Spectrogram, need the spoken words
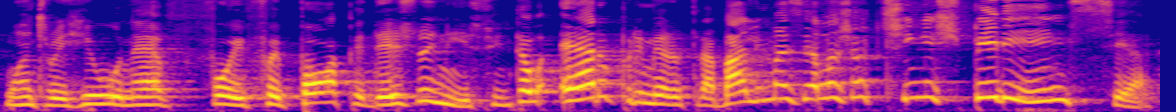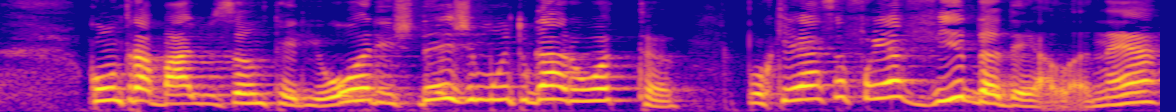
One Tree Hill, né, foi, foi pop desde o início. Então, era o primeiro trabalho, mas ela já tinha experiência com trabalhos anteriores desde muito garota, porque essa foi a vida dela, né?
